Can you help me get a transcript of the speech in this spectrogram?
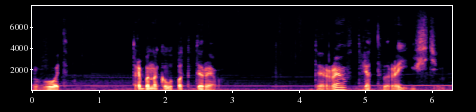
Вот. Треба наколупати дерева. Дерев для дверей і стін.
